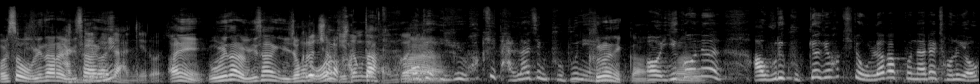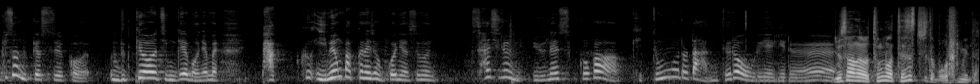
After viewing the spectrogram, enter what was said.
벌써 우리나라 안 위상이 이루어져 안 이루어져. 아니 우리나라 위상이 이 정도 그렇죠. 이 정도 올라갔다. 된 어, 거죠. 아, 그러니까 이게 확실히 달라진 부분이에요. 그러니까. 어, 이거는 아 우리 국격이 확실히 올라갔구나를 저는 여기서 느꼈을 거예요. 느껴진 게 뭐냐면 박 이명박근혜 정권이었으면 사실은 유네스코가 기둥으로도 안 들어 우리 얘기를. 유산으로 등록됐을지도 모릅니다.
